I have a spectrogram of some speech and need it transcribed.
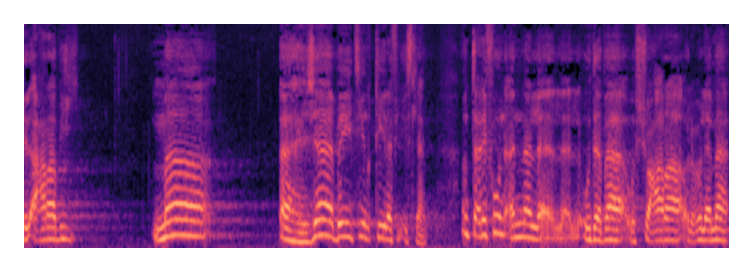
للأعرابي ما أهجى بيت قيل في الإسلام؟ أنتم تعرفون أن الأدباء والشعراء والعلماء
